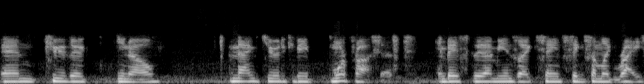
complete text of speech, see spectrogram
and to the, you know, magnitude, it can be more processed. And basically that means like saying saying something like rice,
